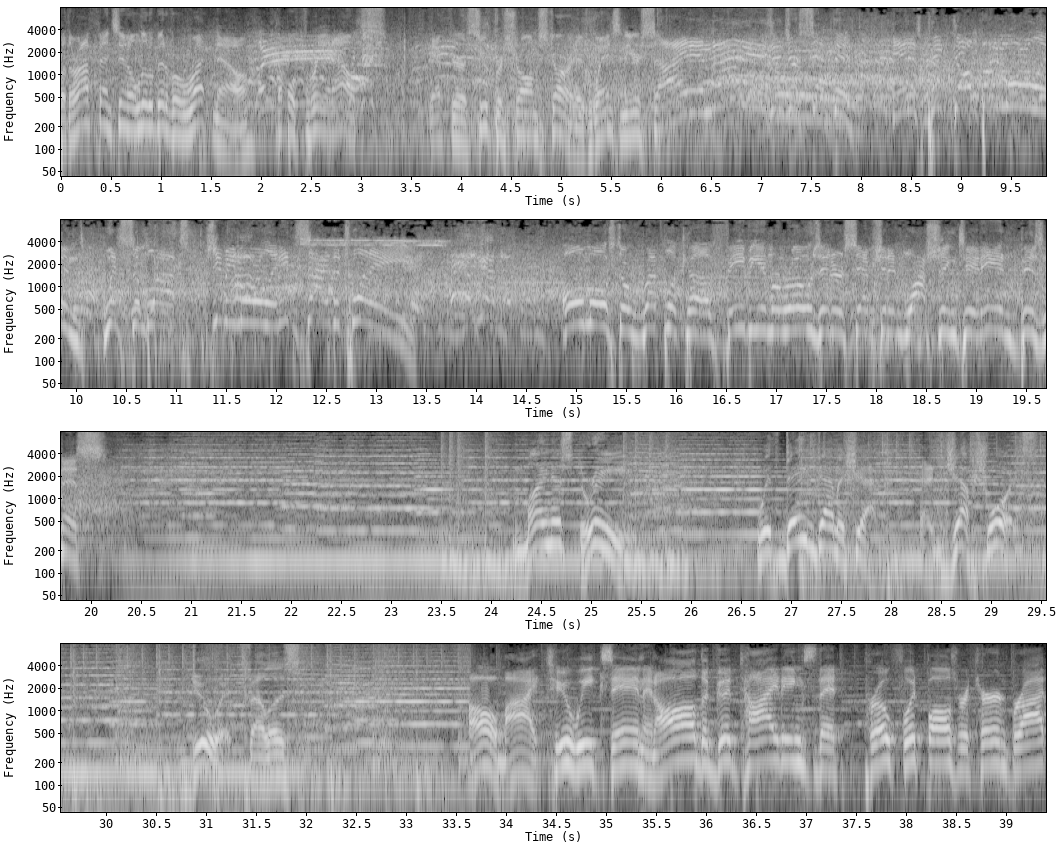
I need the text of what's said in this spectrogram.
But their offense in a little bit of a rut now. A couple three and outs after a super strong start. As Wentz near side, and that is intercepted. It is picked off by Moreland with some blocks. Jimmy Moreland inside the 20. Almost a replica of Fabian Moreau's interception in Washington in business. Minus three with Dave Dameshek and Jeff Schwartz. Do it, fellas. Oh my, two weeks in, and all the good tidings that pro football's return brought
